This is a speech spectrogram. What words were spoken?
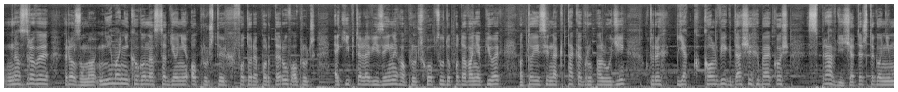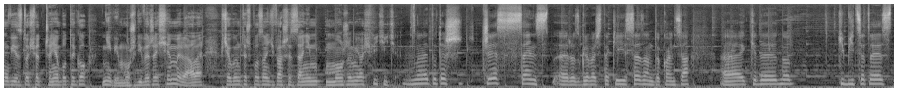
na zdrowy rozum, no nie ma nikogo na stadionie oprócz tych fotoreporterów, oprócz ekip telewizyjnych, oprócz chłopców do podawania piłek, no to jest jednak taka grupa ludzi, których jakkolwiek da się chyba jakoś sprawdzić. Ja też tego nie mówię z doświadczenia, bo tego nie wiem, możliwe, że się mylę, ale chciałbym też poznać wasze zdanie, może mnie oświecicie. No ale to też, czy jest sens e, rozgrywać taki sezon do końca, e, kiedy no kibice to jest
